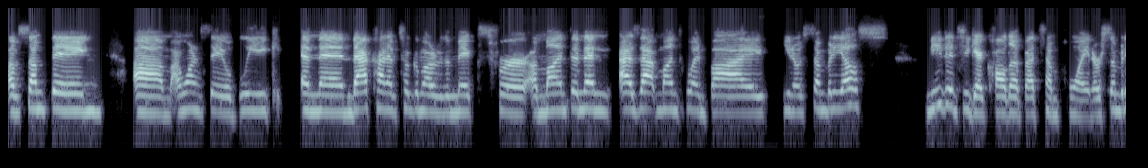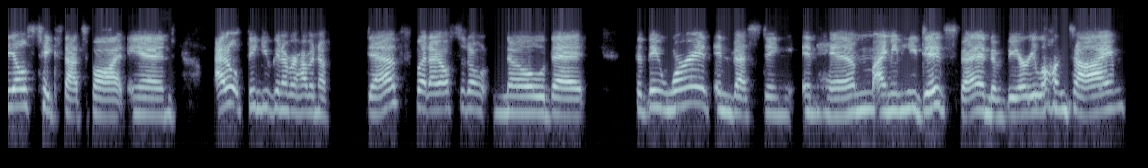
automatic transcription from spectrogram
of something um, I want to say oblique. And then that kind of took him out of the mix for a month. And then as that month went by, you know, somebody else needed to get called up at some point or somebody else takes that spot. And I don't think you can ever have enough depth, but I also don't know that that they weren't investing in him. I mean, he did spend a very long time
